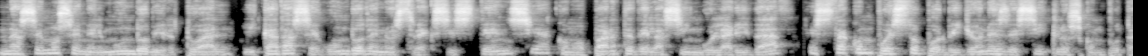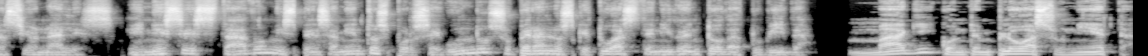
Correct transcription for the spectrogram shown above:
Nacemos en el mundo virtual y cada segundo de nuestra existencia, como parte de la singularidad, está compuesto por billones de ciclos computacionales. En ese estado, mis pensamientos por segundo superan los que tú has tenido en toda tu vida. Maggie contempló a su nieta,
